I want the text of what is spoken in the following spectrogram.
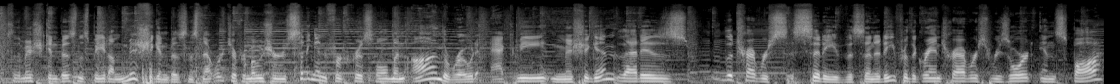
back to the Michigan Business Beat on Michigan Business Network. Jeffrey Mosier sitting in for Chris Holman on the road, Acme, Michigan. That is the Traverse City vicinity for the Grand Traverse Resort and Spa.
